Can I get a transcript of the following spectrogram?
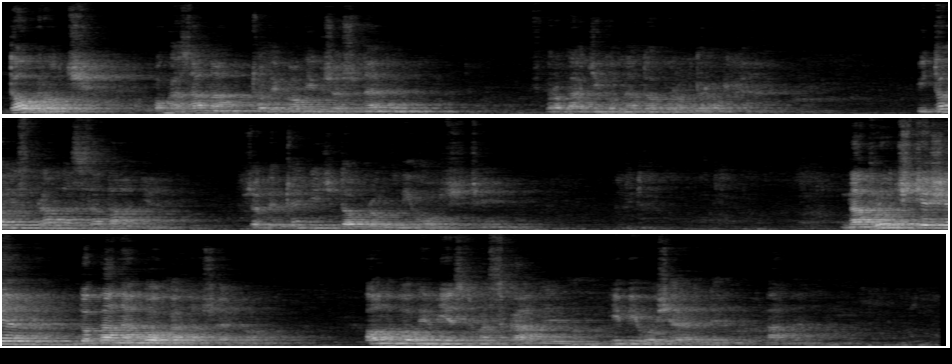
dobroć zakazana człowiekowi grzesznemu, wprowadzi go na dobrą drogę. I to jest dla nas zadanie, żeby czynić dobro w miłości. Nawróćcie się do Pana Boga naszego. On bowiem jest łaskawy i miłosierny. Amen.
